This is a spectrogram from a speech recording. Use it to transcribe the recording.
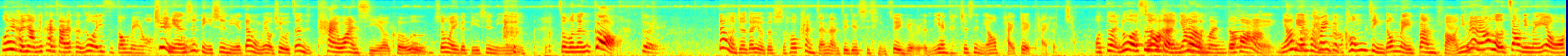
我也很想去看沙雕，可是我一直都没有过。去年是迪士尼，但我没有去，我真的太惋惜了，可恶！嗯身为一个迪士尼迷，怎么能够？对，但我觉得有的时候看展览这件事情最惹人厌的就是你要排队排很长，哦对，如果是很热门的话，对，你要连拍个空景都没办法，你没有要合照，你没有哦，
